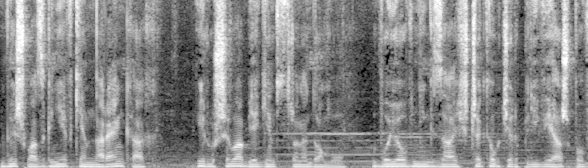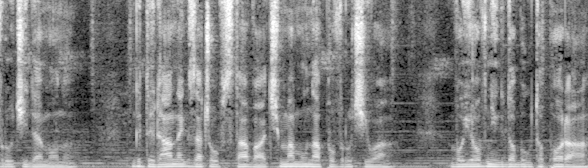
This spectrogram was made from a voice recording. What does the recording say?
Wyszła z gniewkiem na rękach i ruszyła biegiem w stronę domu. Wojownik zaś czekał cierpliwie, aż powróci demon. Gdy ranek zaczął wstawać, mamuna powróciła. Wojownik dobył topora,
